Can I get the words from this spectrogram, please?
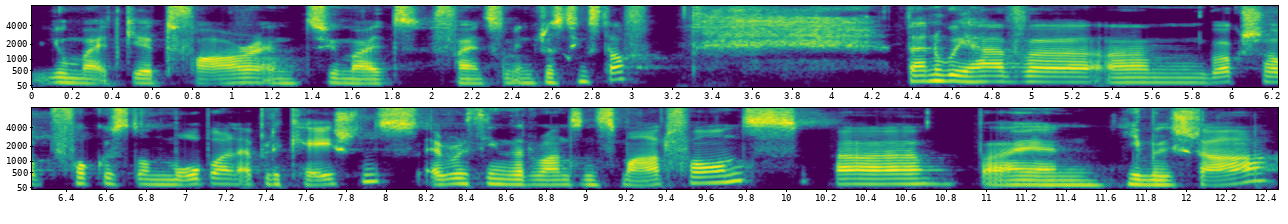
you might get far and you might find some interesting stuff. Then we have a um, workshop focused on mobile applications, everything that runs on smartphones uh, by an Emil Starr.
